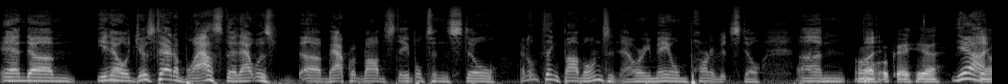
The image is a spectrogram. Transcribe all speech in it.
and um, you know, just had a blast there. That was uh, back when Bob Stapleton still. I don't think Bob owns it now, or he may own part of it still. Um, oh but okay yeah yeah, Yeah.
